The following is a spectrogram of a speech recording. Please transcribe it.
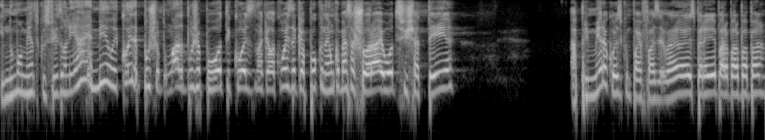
E no momento que os filhos estão ali, ah, é meu, é coisa, puxa para um lado, puxa para o outro, e coisa, naquela coisa, daqui a pouco nenhum começa a chorar e o outro se chateia. A primeira coisa que um pai faz é, ah, espera aí, para, para, para, para.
